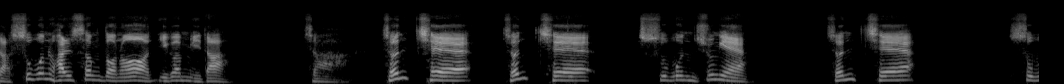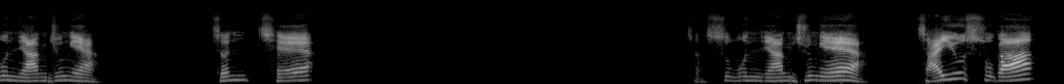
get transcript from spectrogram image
자, 수분 활성도는 이겁니다. 자, 전체, 전체 수분 중에, 전체 수분량 중에, 전체 자, 수분량 중에 자유수가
